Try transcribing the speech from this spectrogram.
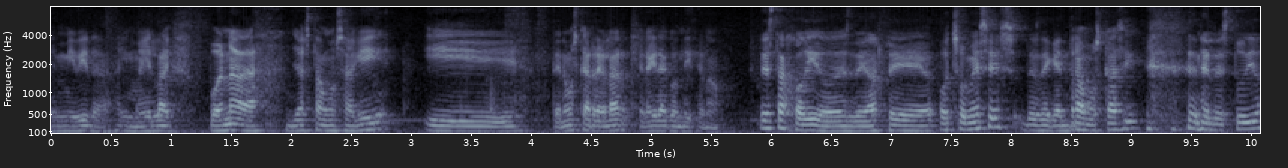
en mi vida, en my life. Pues nada, ya estamos aquí y tenemos que arreglar el aire acondicionado. Está jodido desde hace 8 meses, desde que entramos casi en el estudio.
